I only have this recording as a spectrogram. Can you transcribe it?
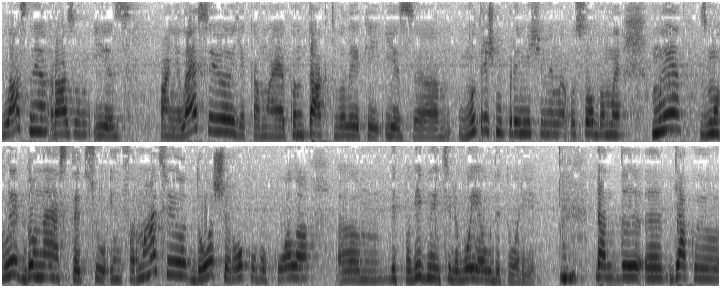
власне разом із пані Лесею, яка має контакт великий із е, внутрішньо переміщеними особами, ми змогли донести цю інформацію до широкого кола ем, відповідної цільової аудиторії. Е, дякую,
